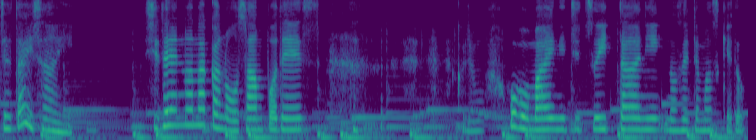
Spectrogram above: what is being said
じゃあ第3位。自然の中のお散歩です。これもほぼ毎日ツイッターに載せてますけど。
